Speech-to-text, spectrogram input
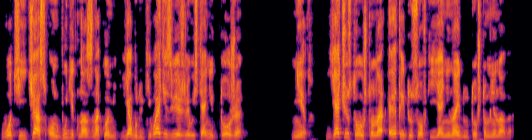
Вот сейчас он будет нас знакомить. Я буду кивать из вежливости, они тоже. Нет, я чувствовал, что на этой тусовке я не найду то, что мне надо.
